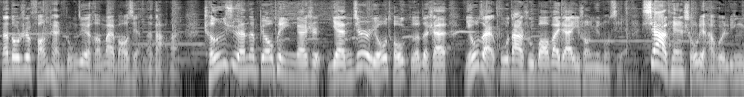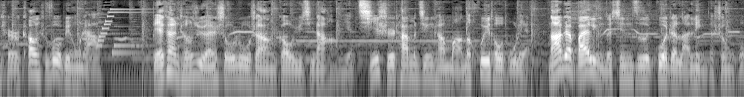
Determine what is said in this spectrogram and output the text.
那都是房产中介和卖保险的打扮。程序员的标配应该是眼镜、油头、格子衫、牛仔裤、大书包，外加一双运动鞋。夏天手里还会拎瓶康师傅冰红茶。别看程序员收入上高于其他行业，其实他们经常忙得灰头土脸，拿着白领的薪资过着蓝领的生活。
